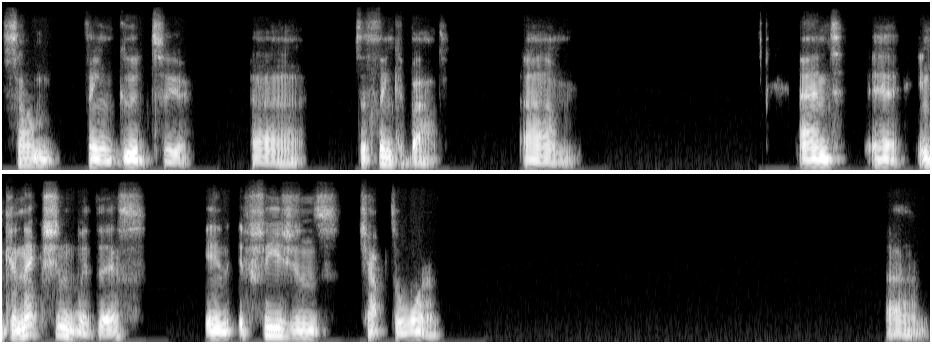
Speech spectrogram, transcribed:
something good to uh, to think about. Um, and uh, in connection with this, in Ephesians chapter 1, um,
